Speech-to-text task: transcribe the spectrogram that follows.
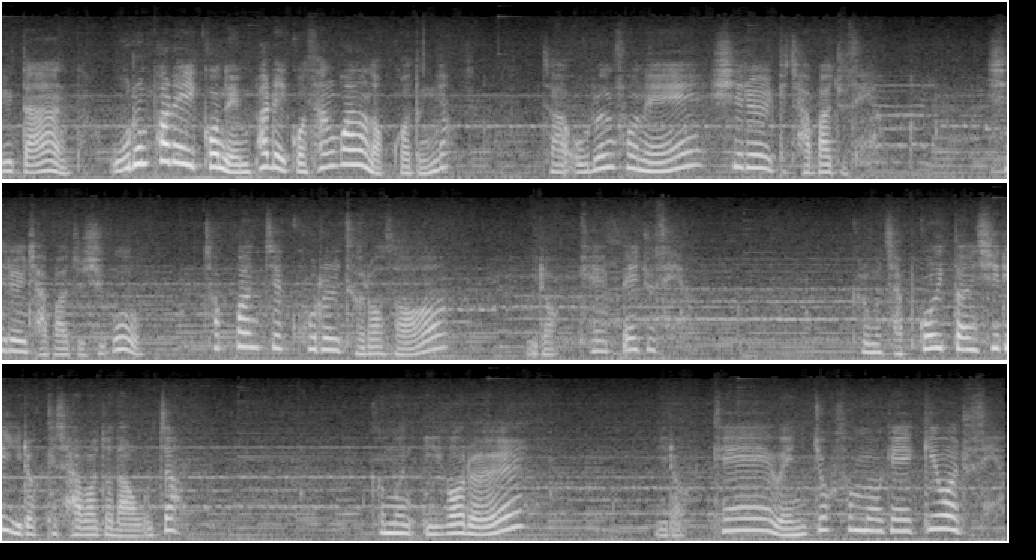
일단 오른팔에 있건 왼팔에 있건 상관은 없거든요. 자, 오른손에 실을 이렇게 잡아주세요. 실을 잡아주시고 첫 번째 코를 들어서 이렇게 빼주세요. 그러면 잡고 있던 실이 이렇게 잡아져 나오죠? 그러면 이거를 이렇게 왼쪽 손목에 끼워주세요.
